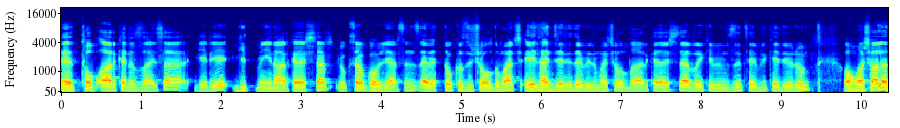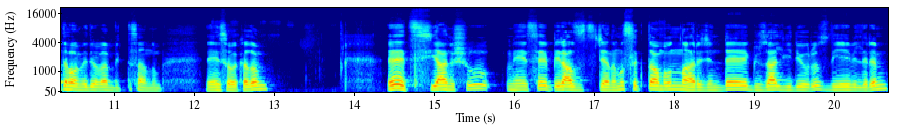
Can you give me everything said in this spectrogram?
Evet, top arkanızdaysa geri gitmeyin arkadaşlar. Yoksa gol yersiniz. Evet, 9-3 oldu maç. Eğlenceli de bir maç oldu arkadaşlar. Rakibimizi tebrik ediyorum. O maç hala devam ediyor. Ben bitti sandım. Neyse bakalım. Evet, yani şu MS biraz canımı sıktı ama onun haricinde güzel gidiyoruz diyebilirim.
